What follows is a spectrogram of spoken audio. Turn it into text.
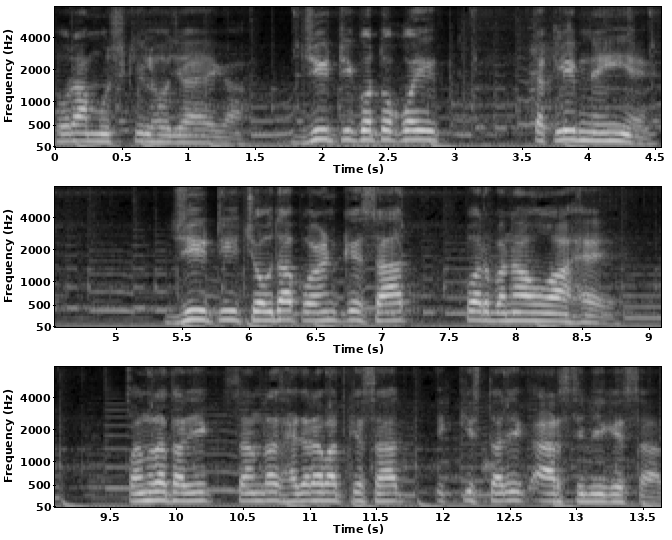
थोड़ा मुश्किल हो जाएगा। जीटी को तो कोई तकलीफ़ नहीं है। जीटी चौदह पॉइंट के साथ पर बना हुआ है। पंद्रह तारीख सनराइज हैदराबाद के साथ, इक्कीस तारीख आरसीबी के साथ।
